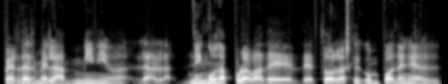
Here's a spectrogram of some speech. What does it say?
perderme la mínima, la, ninguna prueba de, de, todas las que componen el,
